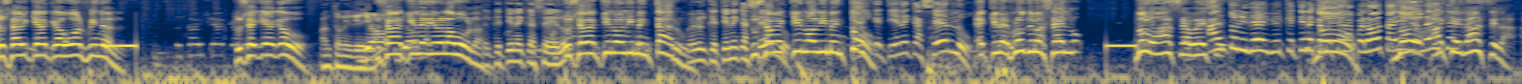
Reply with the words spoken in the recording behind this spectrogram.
¿Tú sabes quién acabó al final? ¿Tú sabes quién acabó? Anthony Davis. ¿Tú sabes a quién le dieron la bola? El que tiene que hacerlo. ¿Tú sabes a quién lo alimentaron? Pero el que tiene que ¿Tú hacerlo. sabes quién lo alimentó? El que tiene que hacerlo. Es que LeBron debe hacerlo. No lo hace a veces. Anthony Davis, el que tiene que no, meter la pelota. ahí no, hay que dársela.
